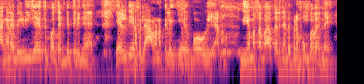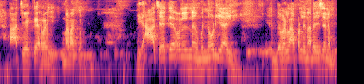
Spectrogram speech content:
അങ്ങനെ ബി ഡി ജയത്ത് ഇപ്പോൾ തെണ്ടിത്തിരിഞ്ഞ് എൽ ഡി എഫ് ലാവണത്തിലേക്ക് പോവുകയാണ്. നിയമസഭാ തെരഞ്ഞെടുപ്പിന് മുമ്പ് തന്നെ ആ ചേക്കേറൽ നടക്കും. ആ ചേക്കേറലിന് മുന്നോടിയായി വെള്ളാപ്പള്ളി നടേശനും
